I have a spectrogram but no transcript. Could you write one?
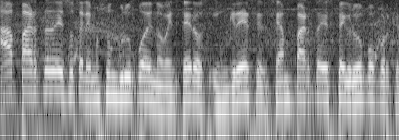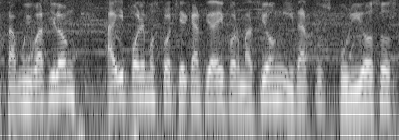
Aparte de eso, tenemos un grupo de noventeros. Ingresen, sean parte de este grupo porque está muy vacilón. Ahí ponemos cualquier cantidad de información y datos curiosos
